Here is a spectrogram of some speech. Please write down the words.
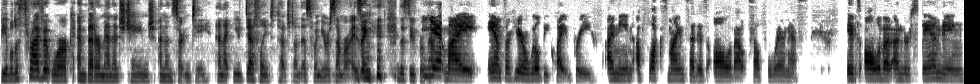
be able to thrive at work and better manage change and uncertainty. And I, you definitely touched on this when you were summarizing the superpower. Yeah, my answer here will be quite brief. I mean, a flux mindset is all about self awareness. It's all about understanding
